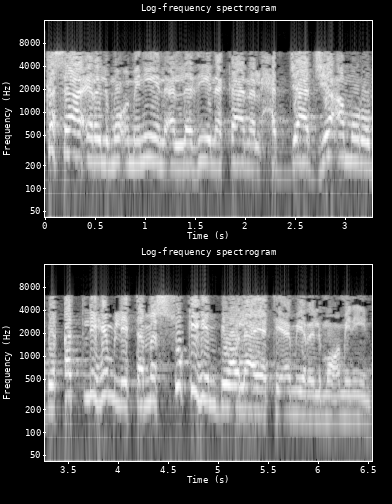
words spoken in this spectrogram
كسائر المؤمنين الذين كان الحجاج يأمر بقتلهم لتمسكهم بولاية أمير المؤمنين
